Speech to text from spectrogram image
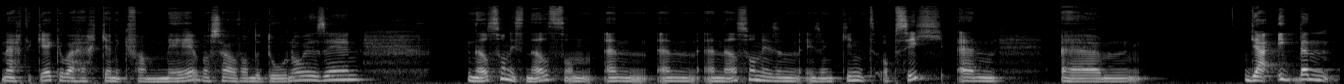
naar te kijken wat herken ik van mij, wat zou van de donor zijn. Nelson is Nelson en, en, en Nelson is een, is een kind op zich. En um, ja, ik ben...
